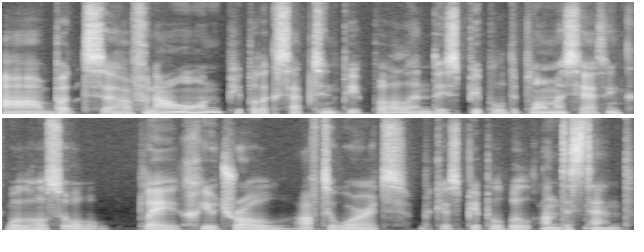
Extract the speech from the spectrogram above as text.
Uh, but uh, from now on, people accepting people and this people diplomacy, I think, will also play a huge role afterwards because people will understand.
